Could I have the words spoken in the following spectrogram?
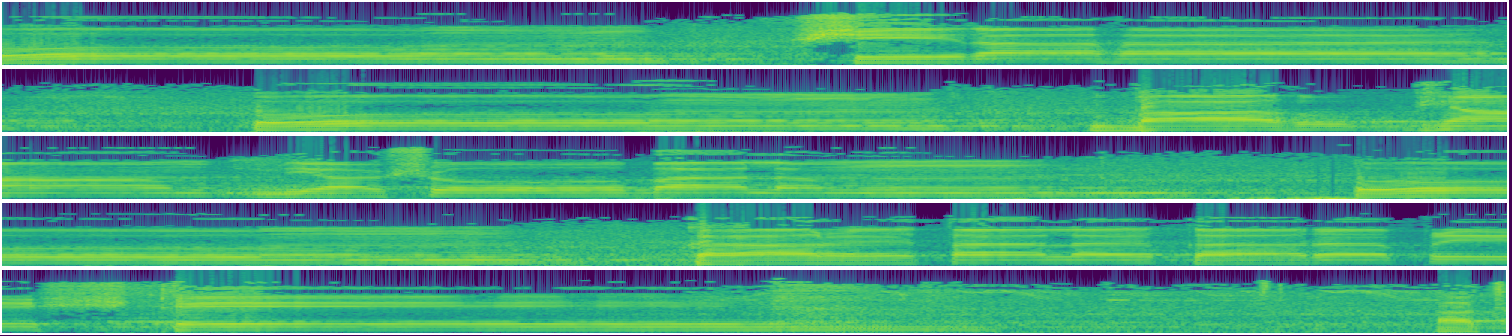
ॐ शिरः बाहुभ्याम् यशोबलम् ॐ करतल करपृष्ठे अथ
